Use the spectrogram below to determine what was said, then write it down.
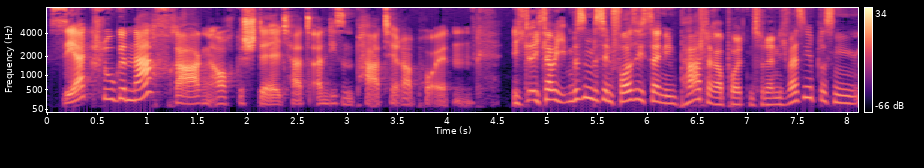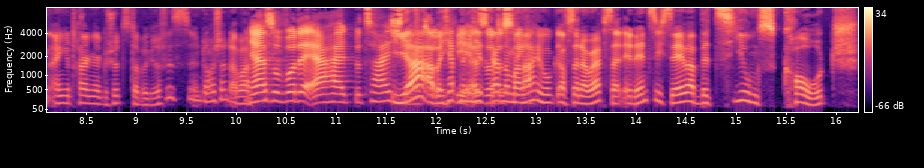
sehr kluge Nachfragen auch gestellt hat an diesen Paartherapeuten. Ich, ich glaube, ich muss ein bisschen vorsichtig sein, ihn Paartherapeuten zu nennen. Ich weiß nicht, ob das ein eingetragener, geschützter Begriff ist in Deutschland, aber. Ja, so wurde er halt bezeichnet. Ja, aber ich habe nämlich also jetzt gerade nochmal nachgeguckt auf seiner Website. Er nennt sich selber Beziehungscoach.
